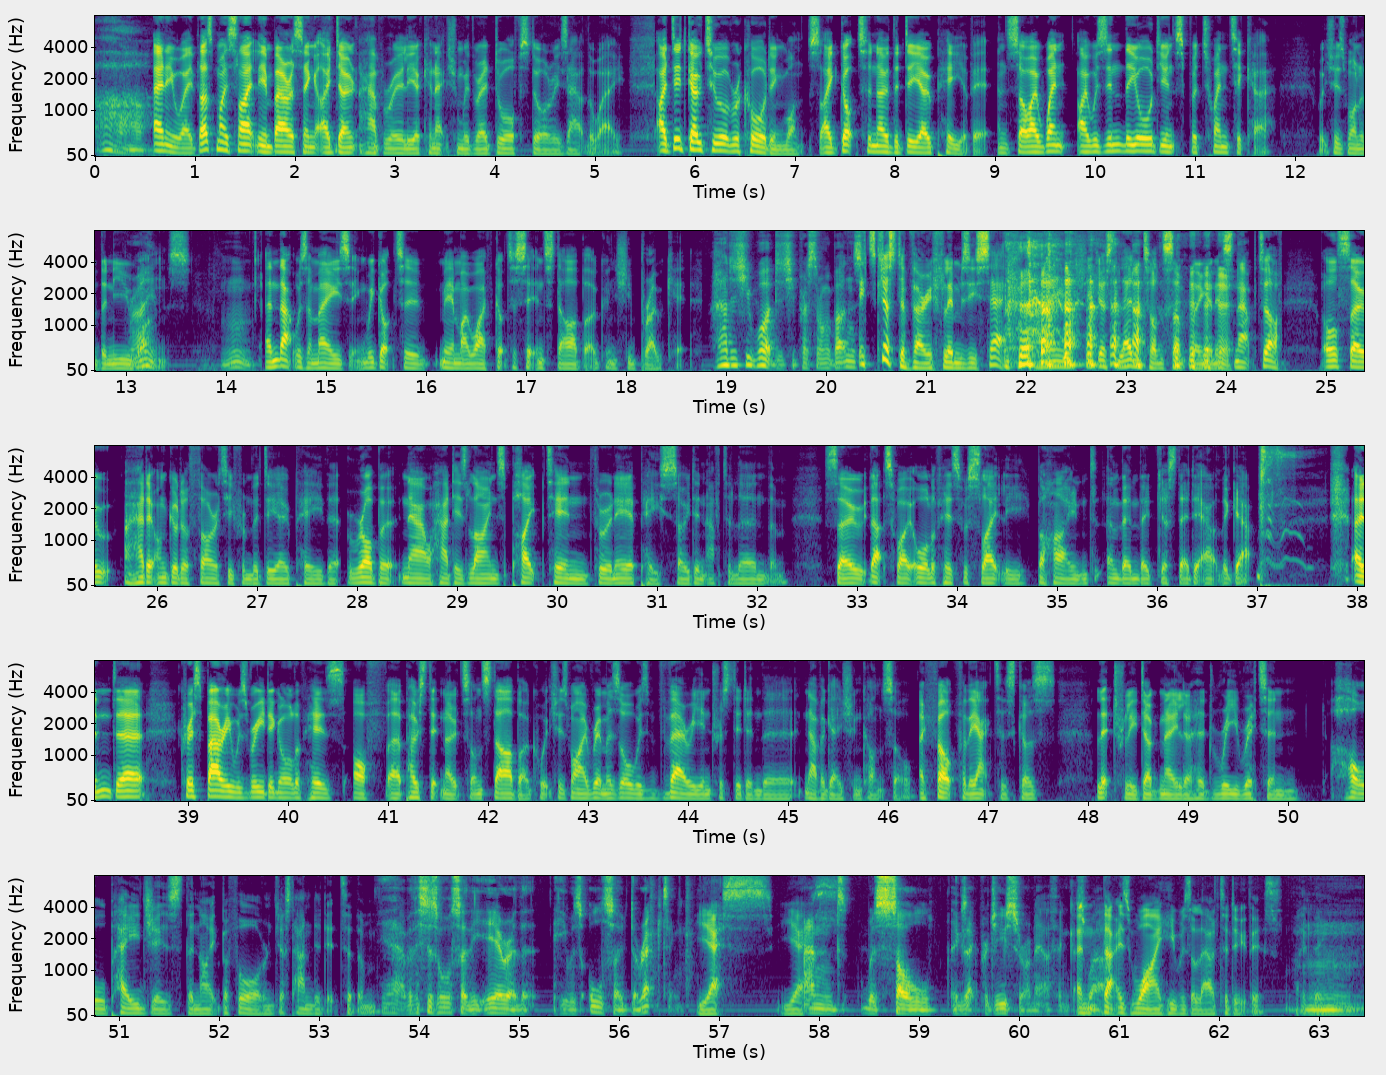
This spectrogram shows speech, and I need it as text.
Anyway, that's my slightly embarrassing. I don't have really a connection with Red Dwarf stories out the way. I did go to a recording once. I got to know the DOP of it, and so I went. I was in the audience for Twentica, which is one of the new ones. Mm. And that was amazing. We got to, me and my wife got to sit in Starbug and she broke it. How did she? What did she press the wrong buttons? It's just a very flimsy set. I mean, she just leant on something and it snapped off. Also, I had it on good authority from the DOP that Robert now had his lines piped in through an earpiece so he didn't have to learn them. So that's why all of his was slightly behind and then they'd just edit out the gaps. and uh, Chris Barrie was reading all of his off uh, post it notes on Starbug, which is why Rimmer's always very interested in the navigation console. I felt for the actors because literally Doug Naylor had rewritten whole pages the night before and just handed it to them. yeah, but this is also the era that he was also directing Yes, yes. and was sole exec producer on it. I think as and well. that is why he was allowed to do this, I think.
